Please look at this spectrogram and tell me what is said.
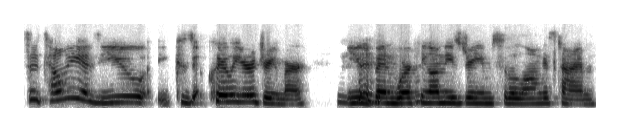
so tell me as you because clearly you're a dreamer. You've been working on these dreams for the longest time.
